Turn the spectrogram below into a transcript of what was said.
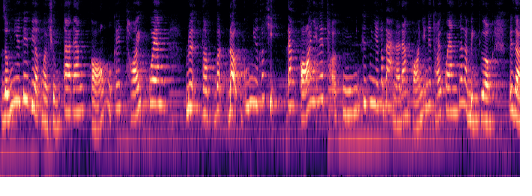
Giống như cái việc mà chúng ta đang có một cái thói quen luyện tập vận động cũng như các chị đang có những cái thói cũng như các bạn là đang có những cái thói quen rất là bình thường. Bây giờ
